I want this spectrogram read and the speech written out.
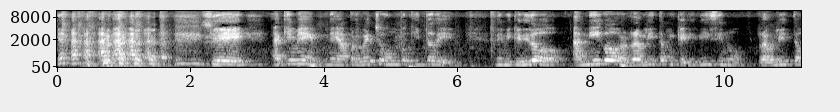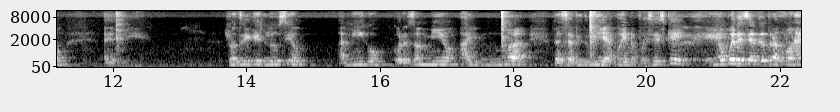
que aquí me, me aprovecho un poquito de, de mi querido amigo Raulito, mi queridísimo Raulito, eh, Rodríguez Lucio, amigo, corazón mío, ay, la sabiduría. Bueno, pues es que no puede ser de otra forma.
